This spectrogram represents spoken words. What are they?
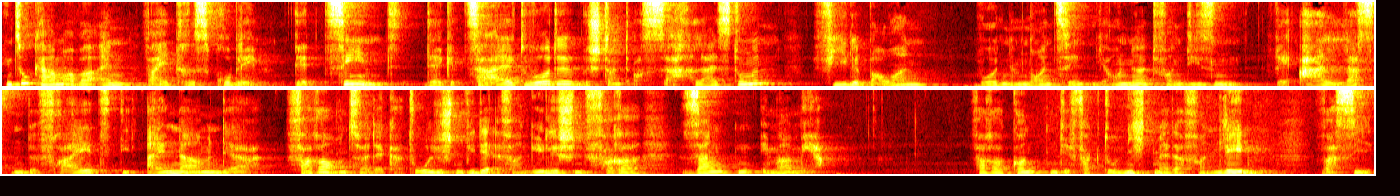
Hinzu kam aber ein weiteres Problem. Der Zehnt, der gezahlt wurde, bestand aus Sachleistungen. Viele Bauern wurden im 19. Jahrhundert von diesen Reallasten befreit. Die Einnahmen der Pfarrer, und zwar der katholischen wie der evangelischen Pfarrer, sanken immer mehr. Pfarrer konnten de facto nicht mehr davon leben, was sie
